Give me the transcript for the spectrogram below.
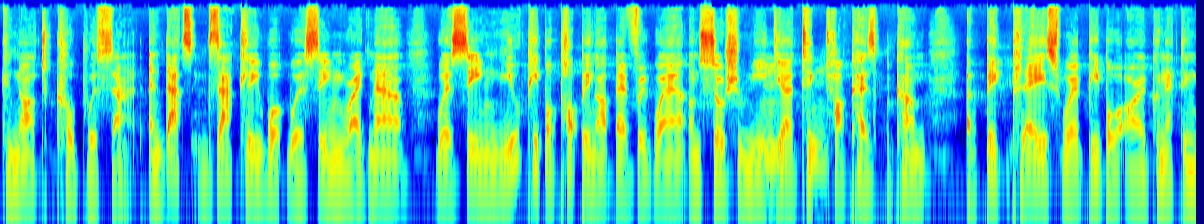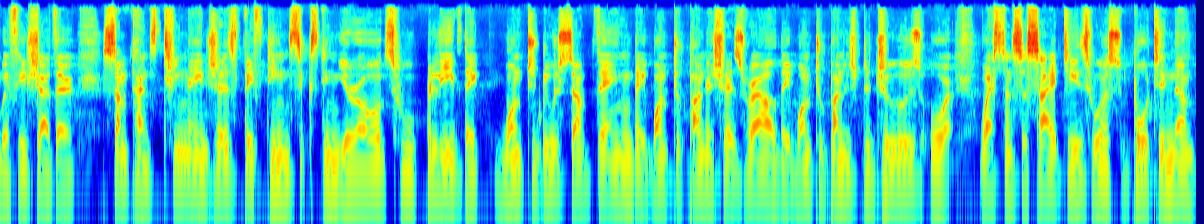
cannot cope with that. And that's exactly what we're seeing right now. We're seeing new people popping up everywhere on social media. Mm-hmm. TikTok has become a big place where people are connecting with each other. Sometimes teenagers, 15, 16 year olds who believe they want to do something, they want to punish Israel, they want to punish the Jews or Western societies who are supporting them.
